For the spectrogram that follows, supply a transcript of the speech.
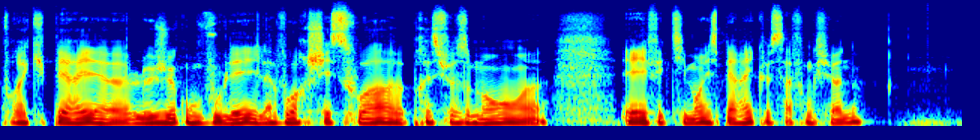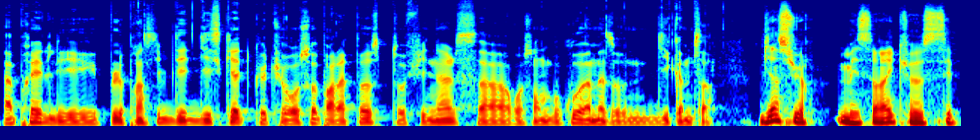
pour récupérer le jeu qu'on voulait et l'avoir chez soi précieusement et effectivement espérer que ça fonctionne. Après, les, le principe des disquettes que tu reçois par la poste, au final, ça ressemble beaucoup à Amazon, dit comme ça. Bien sûr, mais c'est vrai que c'est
